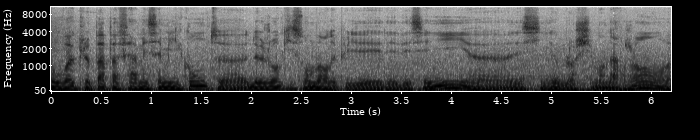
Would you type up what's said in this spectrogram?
on voit que le pape a fermé 5000 comptes euh, de gens qui sont morts depuis des, décennies, destinés au blanchiment d'argent,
